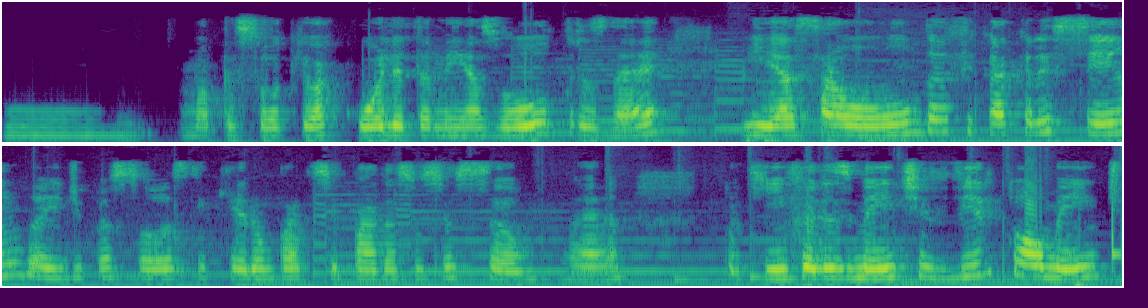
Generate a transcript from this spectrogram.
um, uma pessoa que acolha também as outras, né? E essa onda ficar crescendo aí de pessoas que queiram participar da associação, né? Porque infelizmente virtualmente,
